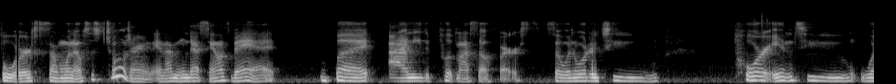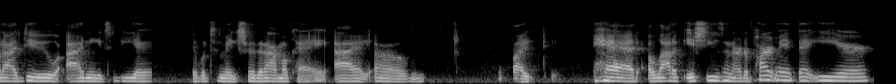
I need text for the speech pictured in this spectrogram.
for someone else's children. And I mean, that sounds bad, but I need to put myself first. So in order to pour into what I do, I need to be able to make sure that I'm okay. I um like had a lot of issues in our department that year.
